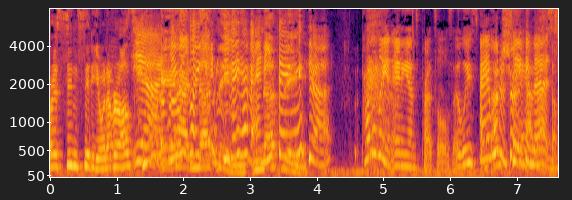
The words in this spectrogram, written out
Or a Sin City or whatever else. Yeah, It he was like, nothing. do they have anything? Nothing. Yeah. Probably in Auntie Anne's pretzels. At least I would've sure taken have that. But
